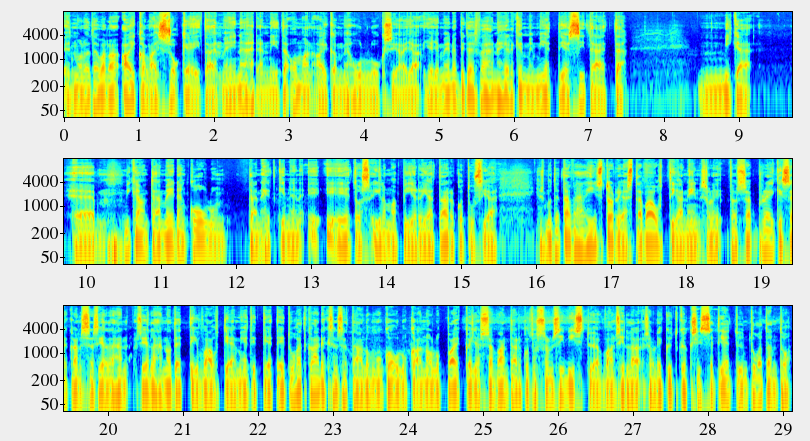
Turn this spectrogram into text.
että me ollaan tavallaan aikalaissokeita, että me ei nähdä niitä oman aikamme hulluuksia. Ja, ja, ja meidän pitäisi vähän herkemmin miettiä sitä, että mikä, mikä on tämä meidän koulun tämänhetkinen e- eetos, ilmapiiri ja tarkoitus. Ja jos me otetaan vähän historiasta vauhtia, niin se oli tuossa breakissä kanssa, siellähän, siellähän otettiin vauhtia ja mietittiin, että ei 1800-luvun koulukaan ollut paikka, jossa vaan tarkoitus on sivistyä, vaan sillä se oli kytköksissä tiettyyn tuotanto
